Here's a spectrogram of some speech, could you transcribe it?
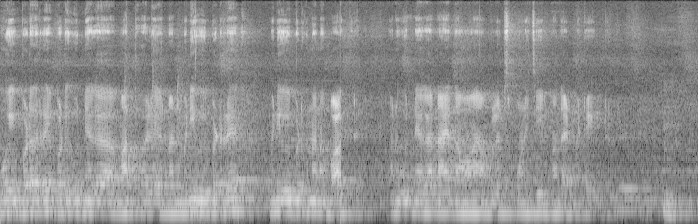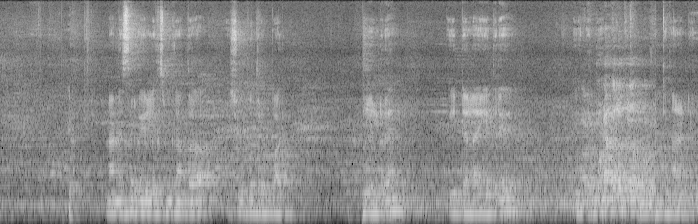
ಹೋಗಿ ಬಡದ್ರಿ ಬಡಗುಡ್ನ್ಯಾಗ ಮತ್ತೆ ಹೊಳ್ಳಿ ನನ್ನ ಮನೆಗೆ ಹೋಗ್ಬಿಟ್ರಿ ಮನೆಗೆ ಹೋಗ್ಬಿಟ್ಟು ನನಗೆ ಭಾಳ ಇತ್ತು ಅನ್ಗುಡ್ನ್ಯಾಗ ನಾ ಇದ್ದಾವ ಆಂಬುಲೆನ್ಸ್ ಫೋನ್ ಹಚ್ಚಿ ಇಲ್ಲಿ ಬಂದು ಅಡ್ಮಿಟ್ ಆಗಿಬಿಟ್ರಿ. ನನ್ನ ಹೆಸರು ರೀ ಲಕ್ಷ್ಮೀಕಾಂತ ಶಿವಪುತ್ರ ಪಾರ್ ಇಲ್ಲರಿ ಇಟ್ಟೆಲ್ಲ ಆಗೈತ್ರಿ ಕನೆಕ್ಟ್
